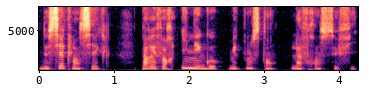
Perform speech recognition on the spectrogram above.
de siècle en siècle, par efforts inégaux mais constants, la France se fit.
